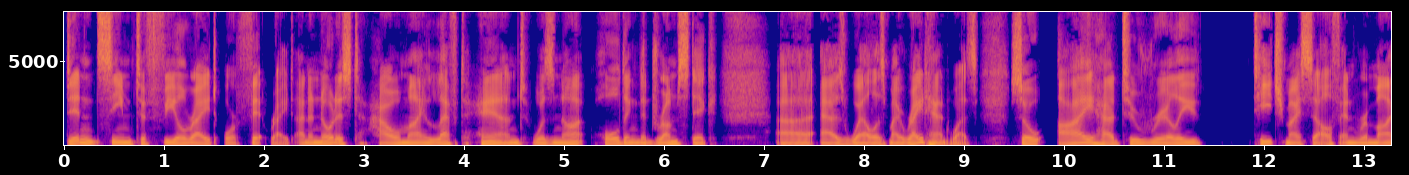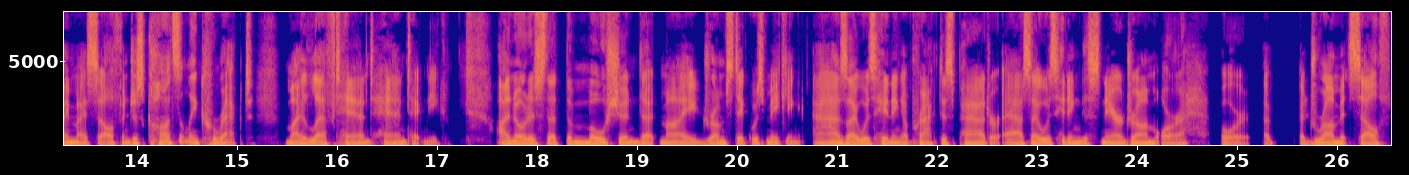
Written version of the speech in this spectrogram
didn't seem to feel right or fit right. And I noticed how my left hand was not holding the drumstick uh, as well as my right hand was. So I had to really teach myself and remind myself and just constantly correct my left hand hand technique. I noticed that the motion that my drumstick was making as I was hitting a practice pad or as I was hitting the snare drum or a, or a, a drum itself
